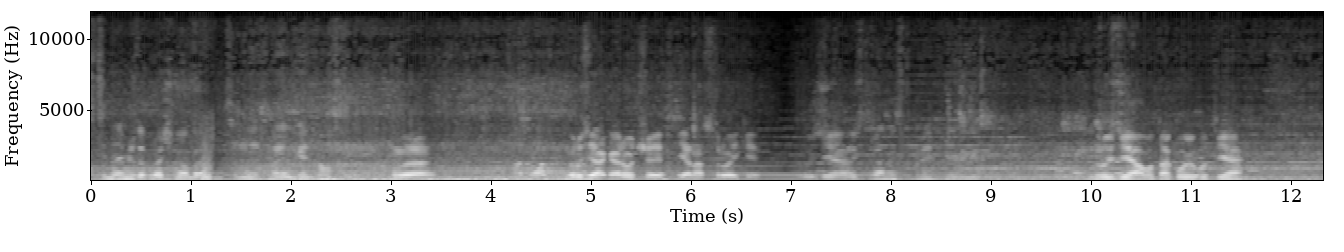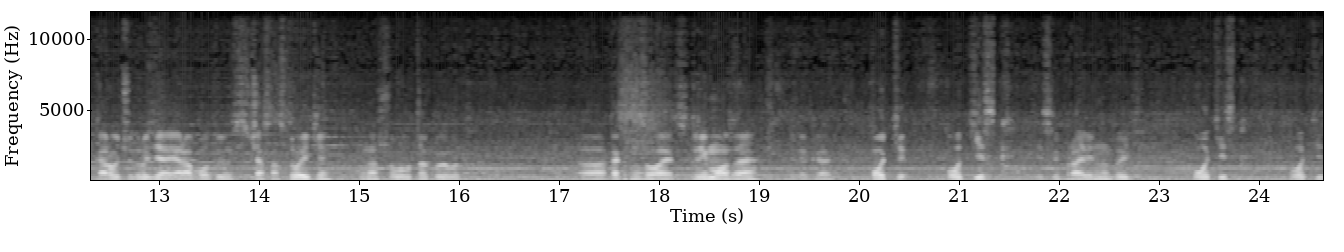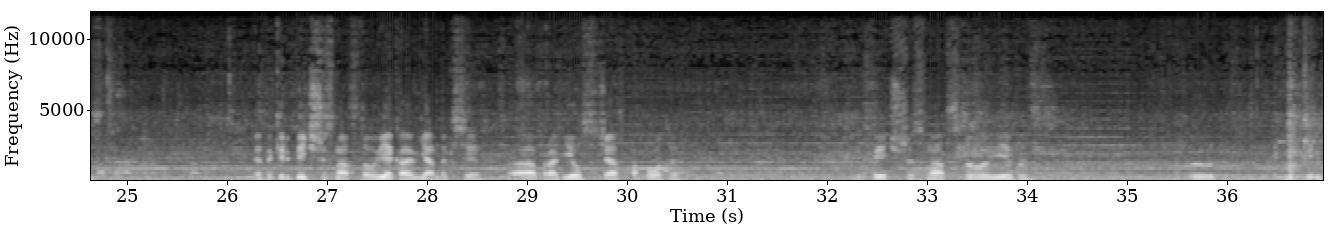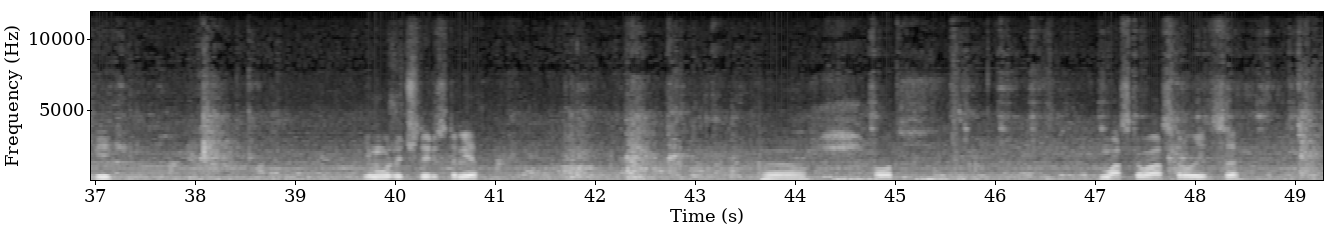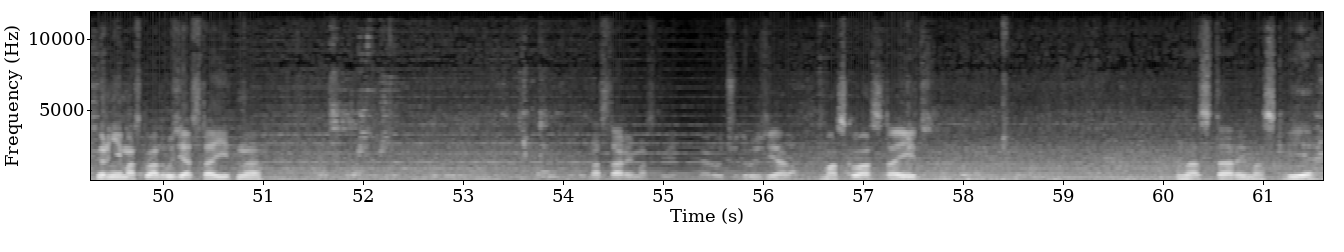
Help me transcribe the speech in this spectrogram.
Стена, между прочим, оборонительная, смотри, какая толстая. Да. Друзья, короче, я на стройке. С Друзья, той стороны друзья, вот такой вот я. Короче, друзья, я работаю сейчас на стройке и нашел вот такой вот, а, как это называется, клеймо, да? Или как? Отти- оттиск, если правильно быть. Оттиск, оттиск. Это кирпич 16 века в Яндексе а, пробил сейчас по фото. Кирпич 16 века. Такой вот кирпич. Ему уже 400 лет. Э, Вот. Москва строится. Вернее, Москва, друзья, стоит на на старой Москве. Короче, друзья, Москва стоит на старой Москве.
